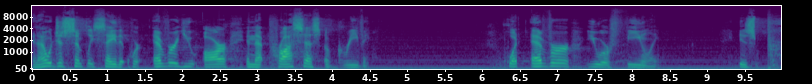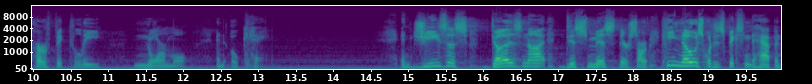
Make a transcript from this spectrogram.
And I would just simply say that wherever you are in that process of grieving, whatever you are feeling is perfectly normal and okay. And Jesus does not dismiss their sorrow. He knows what is fixing to happen,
